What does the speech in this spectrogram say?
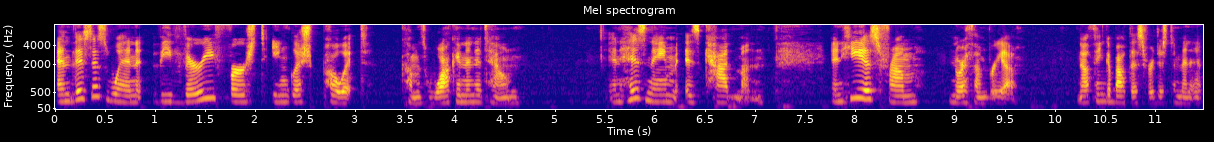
And this is when the very first English poet comes walking into town. And his name is Caedmon. And he is from Northumbria. Now, think about this for just a minute.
